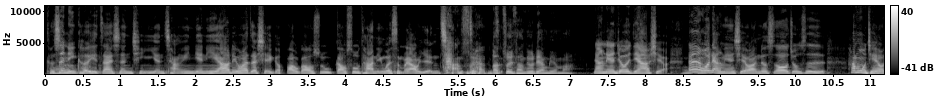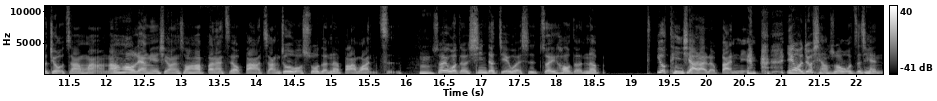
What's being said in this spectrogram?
可是你可以再申请延长一年，你要另外再写一个报告书，告诉他你为什么要延长这样子。那最长就两年吗？两年就一定要写完。但是我两年写完的时候，就是他目前有九章嘛，然后两年写完的时候，他本来只有八章，就是我说的那八万字。嗯，所以我的新的结尾是最后的那又停下来了半年，因为我就想说，我之前。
